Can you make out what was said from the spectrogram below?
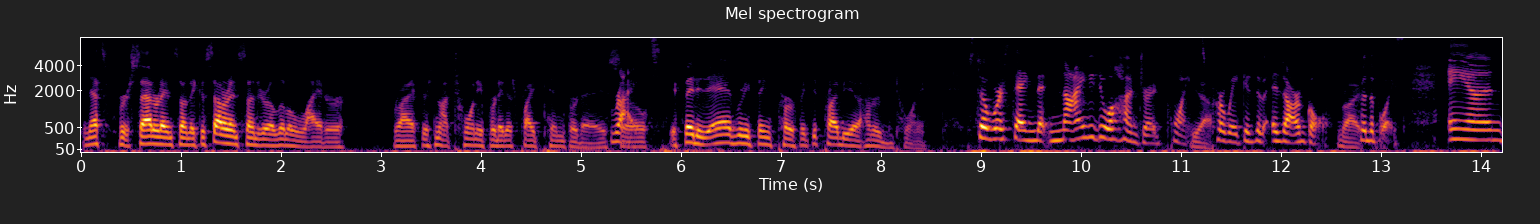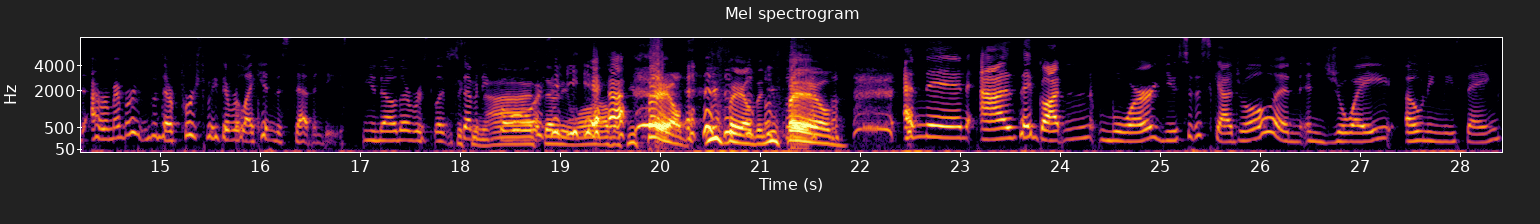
And that's for Saturday and Sunday because Saturday and Sunday are a little lighter, right? There's not 20 per day. There's probably 10 per day. So Right. if they did everything perfect, it'd probably be 120. So we're saying that 90 to 100 points Yeah. per week is, is our goal Right. for the boys. And I remember when their first week, they were like hitting the 70s. You know, there was like 74. 69, 71. I Yeah. was like, you failed. You failed and you failed. And then as they've gotten more used to the schedule and enjoy owning these things,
